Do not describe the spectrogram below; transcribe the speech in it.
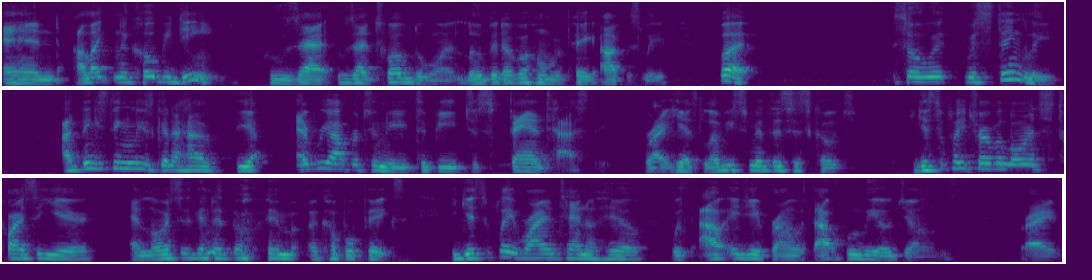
and I like Nakobe Dean who's at who's at 12 to 1. A little bit of a homer pick, obviously. But so with, with Stingley, I think Stingley is gonna have the every opportunity to be just fantastic, right? He has Lovie Smith as his coach. He gets to play Trevor Lawrence twice a year, and Lawrence is gonna throw him a couple picks. He gets to play Ryan Tannehill without AJ Brown, without Julio Jones, right?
